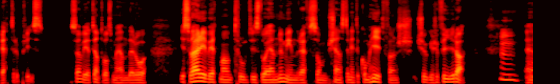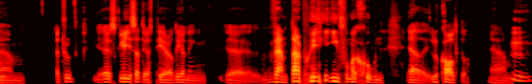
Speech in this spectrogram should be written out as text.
bättre pris. Sen vet jag inte vad som händer och i Sverige vet man troligtvis då ännu mindre eftersom tjänsten inte kommer hit förrän 2024. Mm. Um, jag, tror, jag skulle gissa att deras PR-avdelning väntar på information lokalt då. Um, mm.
